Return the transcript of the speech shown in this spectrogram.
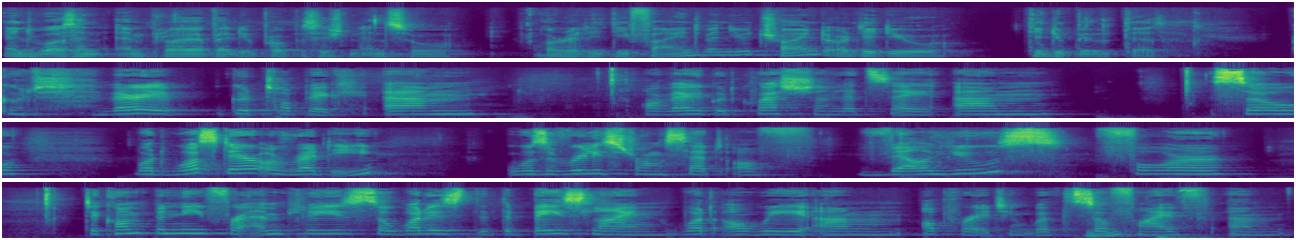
And was an employer value proposition and so already defined when you joined, or did you did you build that? Good, very good topic, um, or very good question. Let's say. Um, so, what was there already was a really strong set of values for the company for employees. So what is the, the baseline? What are we um, operating with? So mm -hmm. five um,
